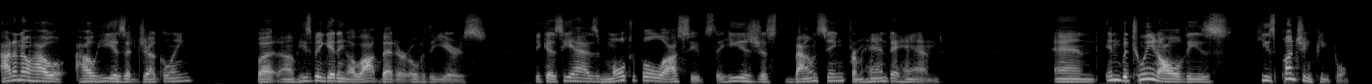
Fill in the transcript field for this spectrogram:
I don't know how how he is at juggling, but um, he's been getting a lot better over the years because he has multiple lawsuits that he is just bouncing from hand to hand. And in between all of these, he's punching people.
